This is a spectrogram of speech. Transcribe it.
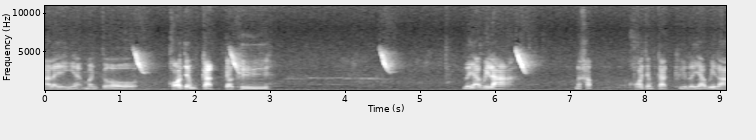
อะไรอย่างเงี้ย มันก็ข้อจำกัดก็คือ ระยะเวลานะครับ ข้อจำกัดคือระยะเวลา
